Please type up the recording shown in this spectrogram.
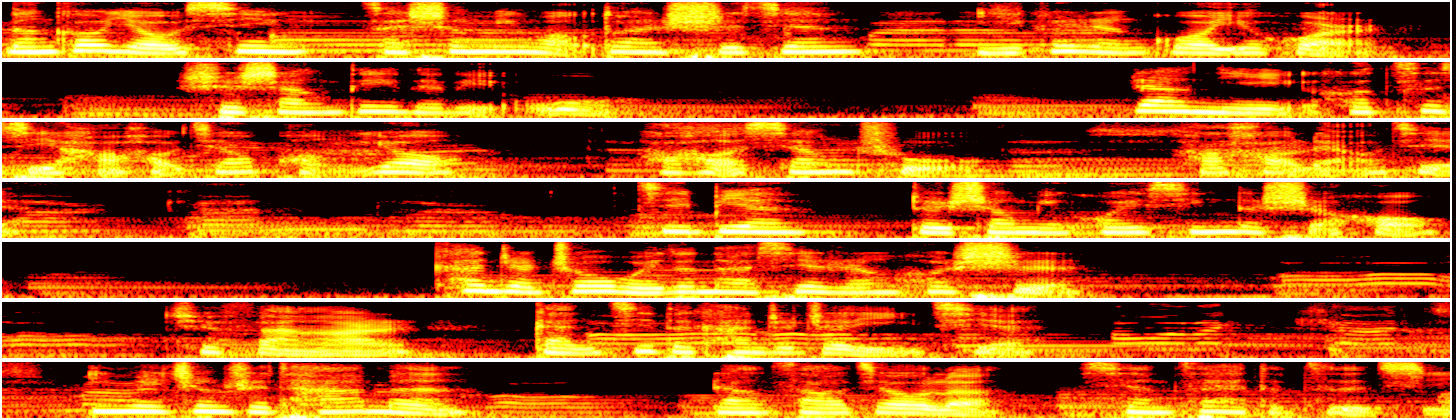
能够有幸在生命某段时间一个人过一会儿，是上帝的礼物，让你和自己好好交朋友，好好相处，好好了解。即便对生命灰心的时候，看着周围的那些人和事。却反而感激地看着这一切，因为正是他们，让造就了现在的自己。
